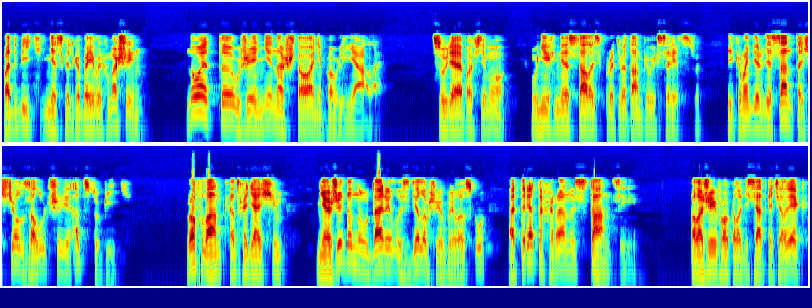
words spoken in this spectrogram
подбить несколько боевых машин, но это уже ни на что не повлияло. Судя по всему, у них не осталось противотанковых средств, и командир десанта счел за лучшее отступить. Во фланг отходящим неожиданно ударил сделавший вылазку отряд охраны станции. Положив около десятка человек,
